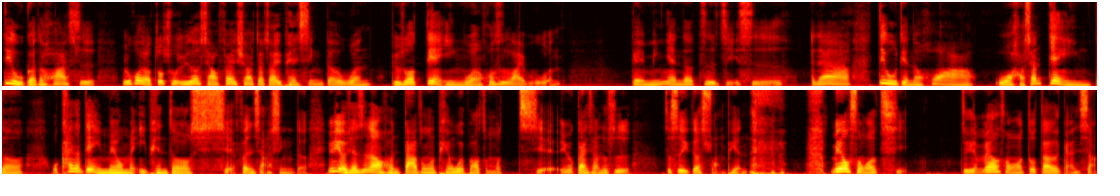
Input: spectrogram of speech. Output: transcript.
第五个的话是，如果有做出娱乐消费，需要找到一篇心得文，比如说电影文或是 live 文，给明年的自己是。哎呀，第五点的话，我好像电影的，我看的电影没有每一篇都有写分享心得，因为有些是那种很大众的片，我也不知道怎么写，因为感想就是这是一个爽片，没有什么起，这个没有什么多大的感想。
